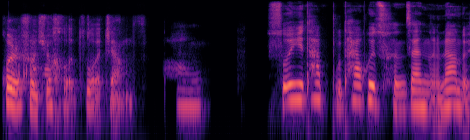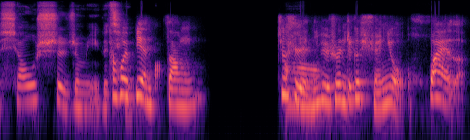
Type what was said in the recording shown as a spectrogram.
或者说去合作这样子。哦，所以它不太会存在能量的消逝这么一个。它会变脏，就是你比如说你这个旋钮坏了，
